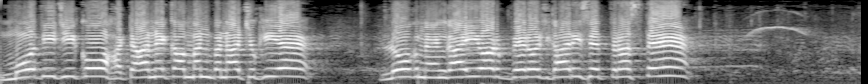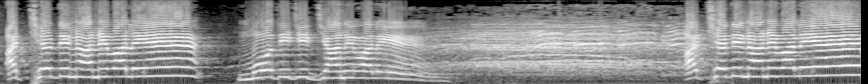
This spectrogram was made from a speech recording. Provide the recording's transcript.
मोदी जी को हटाने का मन बना चुकी है। लोग महँगाई और बेरोजगारी से त्रस्त हैं। अच्छे दिन आने वाले हैं, मोदी जी जाने वाले हैं। अच्छे दिन आने वाले हैं।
